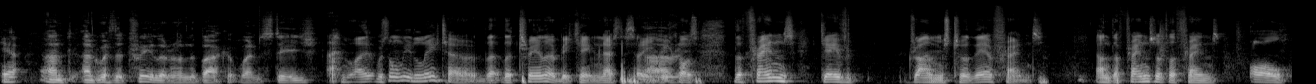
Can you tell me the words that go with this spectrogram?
Yeah. And and with the trailer on the back at one stage. Well, it was only later that the trailer became necessary ah, because right. the friends gave drums to their friends, and the friends of the friends all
